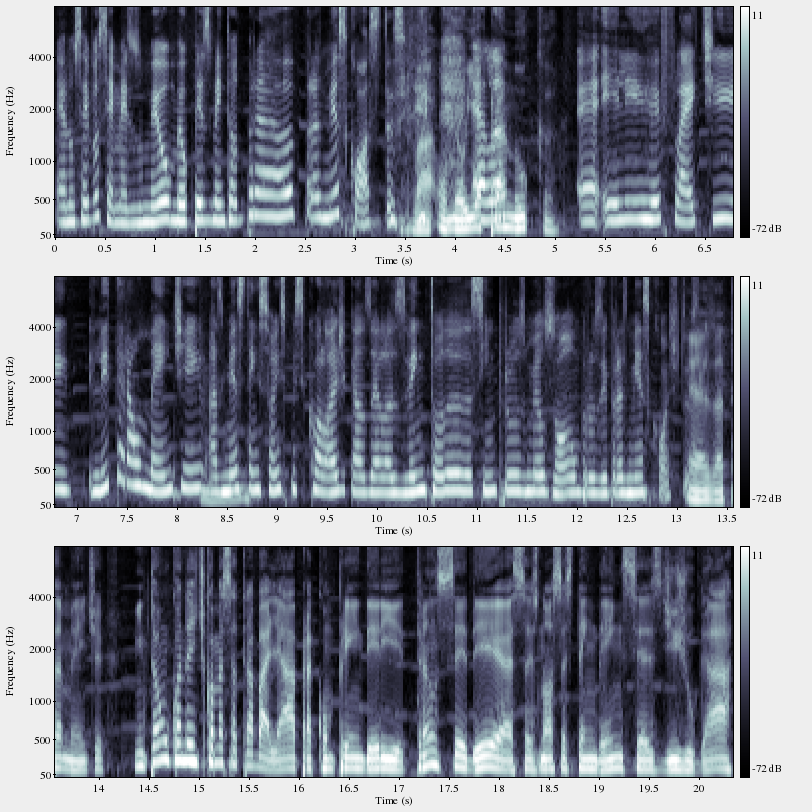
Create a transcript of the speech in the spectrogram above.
É, Eu não sei você, mas o meu, meu peso vem todo para as minhas costas. O meu ia Ela- pra nuca. É, ele reflete literalmente as minhas Uhum. tensões psicológicas, elas vêm todas assim para os meus ombros e para as minhas costas. É, exatamente. Então, quando a gente começa a trabalhar para compreender e transcender essas nossas tendências de julgar,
